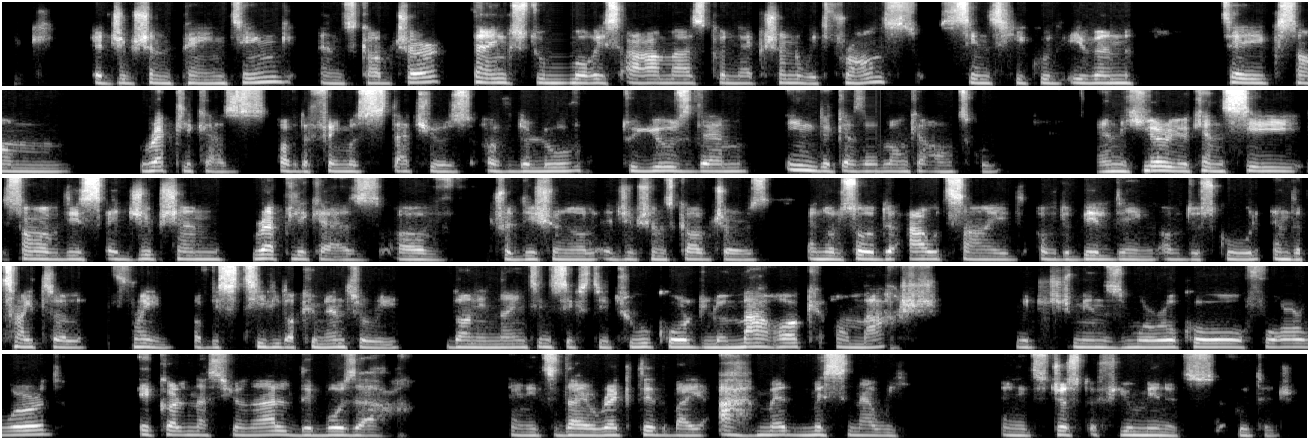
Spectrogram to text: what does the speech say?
Egyptian painting and sculpture, thanks to Maurice Arama's connection with France, since he could even take some replicas of the famous statues of the Louvre to use them in the Casablanca Art School. And here you can see some of these Egyptian replicas of traditional Egyptian sculptures and also the outside of the building of the school and the title frame of this TV documentary done in 1962 called Le Maroc en Marche, which means Morocco Forward, École Nationale des Beaux-Arts. And it's directed by Ahmed Mesnaoui. And it's just a few minutes footage.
